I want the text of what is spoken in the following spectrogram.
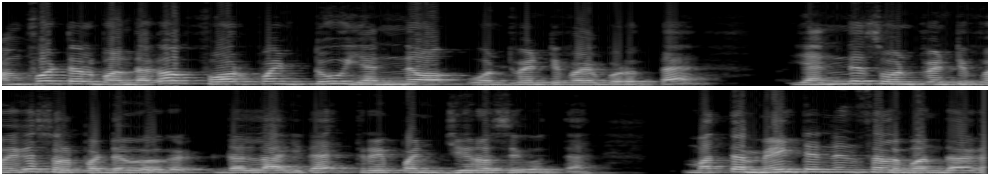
ಕಂಫರ್ಟಲ್ಲಿ ಬಂದಾಗ four point two N one twenty five ಬರುತ್ತೆ. ಎನ್ ಎಸ್ ಒನ್ ಟ್ವೆಂಟಿ ಫೈವ್ಗೆ ಸ್ವಲ್ಪ ಡಲ್ ಆಗಿದೆ. ತ್ರೀ ಪಾಯಿಂಟ್ ಜೀರೋ ಸಿಗುತ್ತೆ. ಮತ್ತೆ ಮೇಂಟೆನೆನ್ಸ್ ಅಲ್ಲಿ ಬಂದಾಗ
